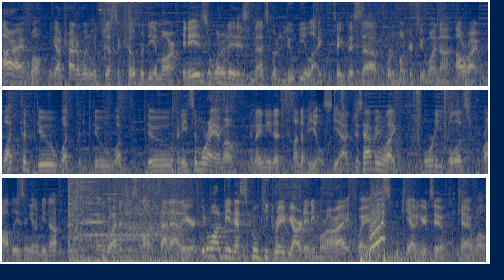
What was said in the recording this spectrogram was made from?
All right, well, we gotta try to win with just a Cobra DMR. It is what it is, and that's what it do be like. We'll take this uh, porta bunker too, why not? All right, what to do, what to do, what to do. I need some more ammo, and I need a ton of heals. Yeah, just having like 40 bullets probably isn't gonna be enough. Gonna go ahead and just launch pad out of here. We don't want to be in that spooky graveyard anymore, all right? Wait, spooky out here too. Okay, well,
